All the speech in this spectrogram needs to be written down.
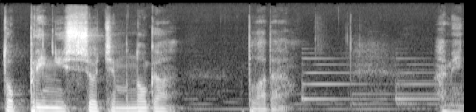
то принесете много плода. Аминь.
